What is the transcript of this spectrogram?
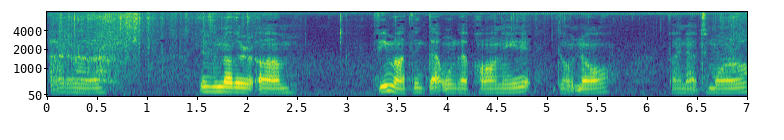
Got uh, there's another um, female. I think that one got pollinated. Don't know. Find out tomorrow.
